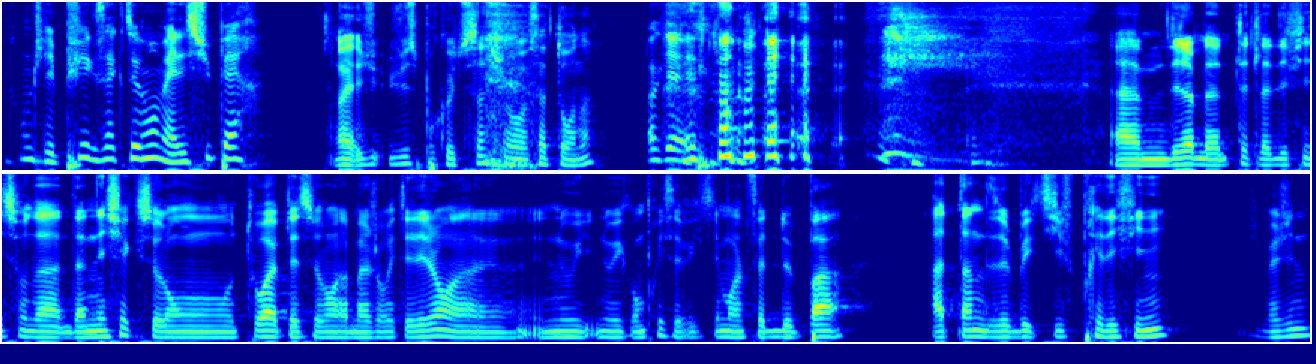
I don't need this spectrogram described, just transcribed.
Par contre, je l'ai plus exactement, mais elle est super. ouais, ju- juste pour que tu saches, ça tourne. hein. Ok. Euh, déjà, bah, peut-être la définition d'un échec selon toi et peut-être selon la majorité des gens, hein, nous, y- nous y compris, c'est effectivement le fait de ne pas atteindre des objectifs prédéfinis, j'imagine.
